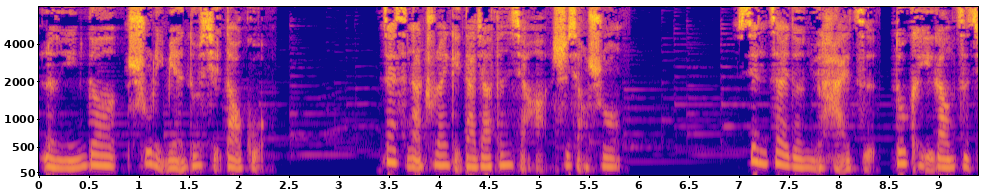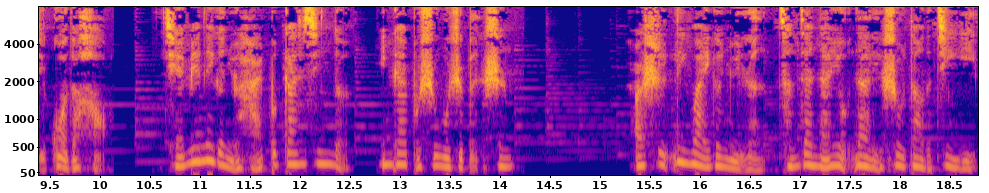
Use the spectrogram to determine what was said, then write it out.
冷莹的书里面都写到过，在此拿出来给大家分享啊，是想说，现在的女孩子都可以让自己过得好，前面那个女孩不甘心的，应该不是物质本身。而是另外一个女人曾在男友那里受到的敬意。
